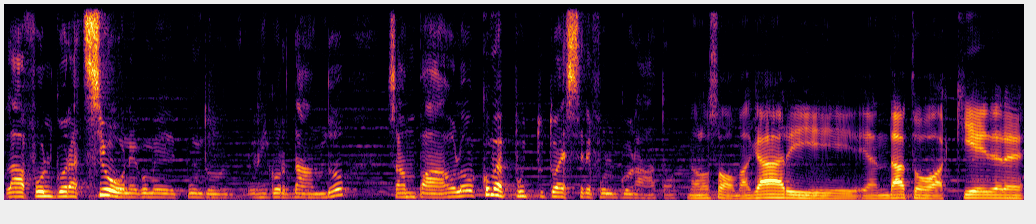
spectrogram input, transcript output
la folgorazione, come appunto ricordando San Paolo, come ha potuto essere folgorato? Non lo so, magari è andato a chiedere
